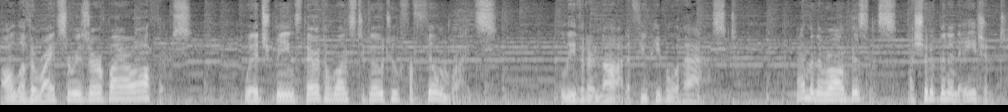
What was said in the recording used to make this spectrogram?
All other rights are reserved by our authors, which means they're the ones to go to for film rights. Believe it or not, a few people have asked. I'm in the wrong business. I should have been an agent.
